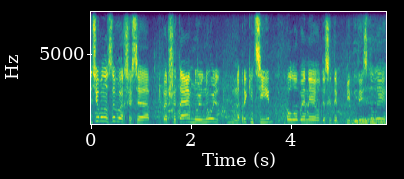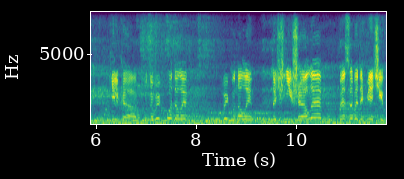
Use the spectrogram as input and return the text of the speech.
На цьому у завершився перший тайм 0-0. Наприкінці половини одесити підтиснули, кілька кутових подали, виконали точніше, але без забитих м'ячів.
